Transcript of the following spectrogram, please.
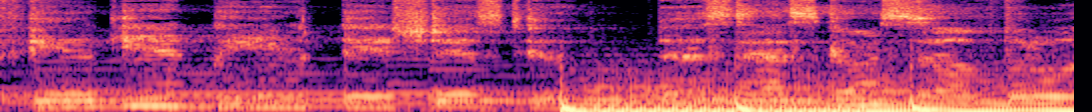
If you can't clean the dishes too, just ask yourself, but what?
